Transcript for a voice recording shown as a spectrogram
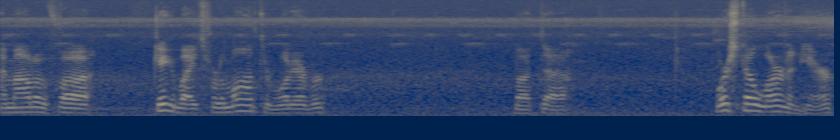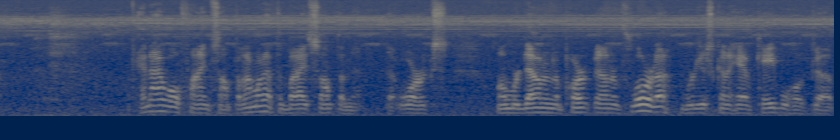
I'm out of uh, gigabytes for the month or whatever. But uh, we're still learning here and I will find something. I'm going to have to buy something that, that works. When we're down in the park down in Florida, we're just going to have cable hooked up.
